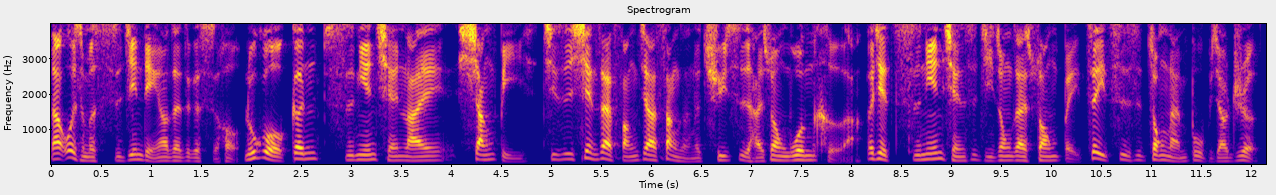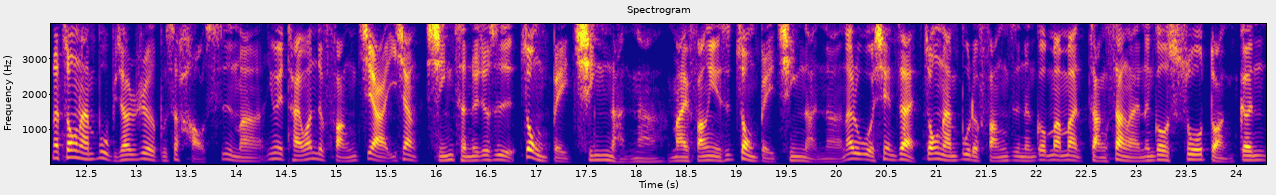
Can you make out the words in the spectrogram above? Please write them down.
那为什么时间点要在这个时候？如果跟十年前来相比，其实现在房价上涨的趋势还算温和啊。而且十年前是集中在双北，这一次是中南部比较热。那中南部比较热不是好事吗？因为台湾的房价一向形成的就是重北轻南呐，买房也是重北轻南呐。那如果现在中南部的房子能够慢慢涨上来，能够缩短跟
